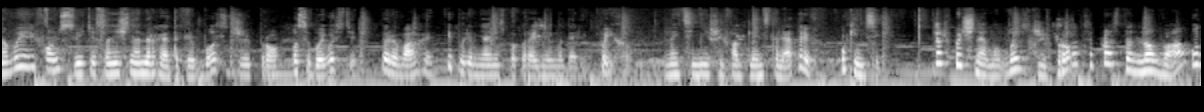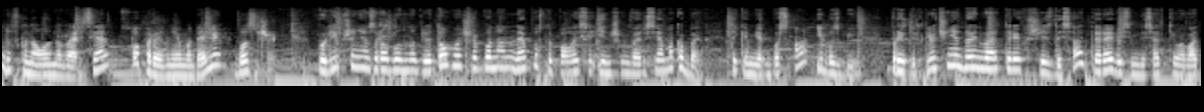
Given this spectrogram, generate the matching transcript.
Новий iPhone в світі сонячної енергетики Boss G Pro. Особливості, переваги і порівняння з попередньою моделлю. Поїхали. Найцінніший факт для інсталяторів у кінці. Тож почнемо. Boss G Pro це просто нова удосконалена версія попередньої моделі Boss G. Поліпшення зроблено для того, щоб вона не поступалася іншим версіям АКБ, таким як Boss A і Boss B, при підключенні до інверторів 60-80 кВт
